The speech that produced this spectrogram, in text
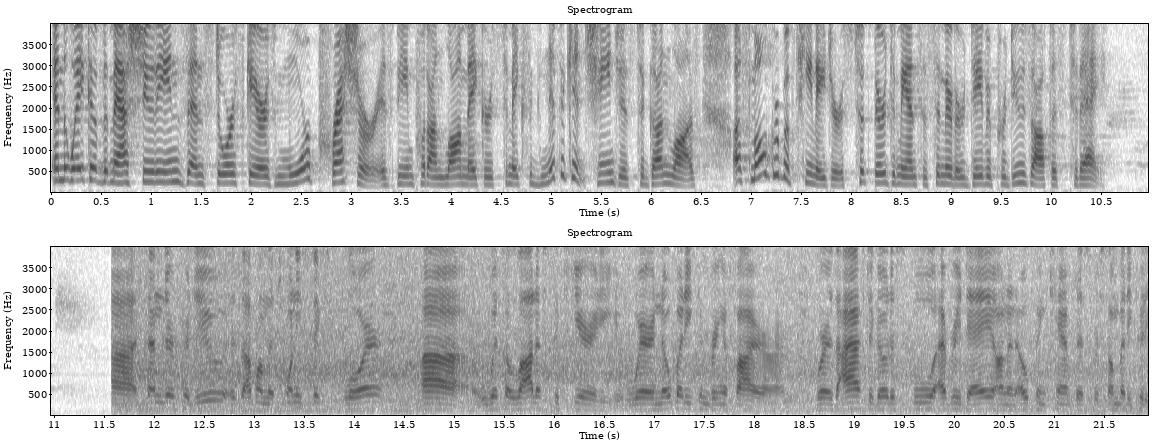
In the wake of the mass shootings and store scares, more pressure is being put on lawmakers to make significant changes to gun laws. A small group of teenagers took their demands to Senator David Perdue's office today. Uh, Senator Perdue is up on the 26th floor uh, with a lot of security where nobody can bring a firearm. Whereas I have to go to school every day on an open campus where somebody could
